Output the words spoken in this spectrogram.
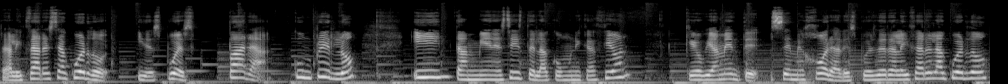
realizar ese acuerdo y después para cumplirlo. Y también existe la comunicación, que obviamente se mejora después de realizar el acuerdo,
